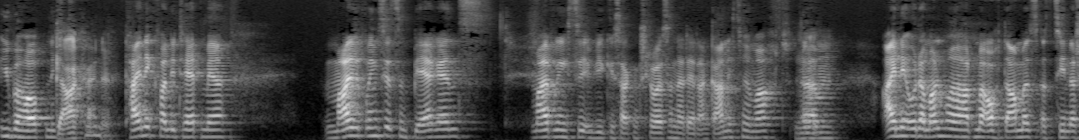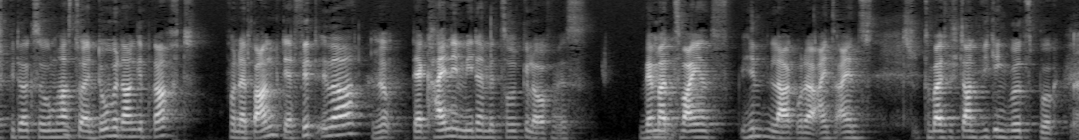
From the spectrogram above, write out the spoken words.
Überhaupt nicht. Gar keine. Keine Qualität mehr. Mal bringst du jetzt einen Bergens, mal bringst du, wie gesagt, einen Schleusener, der dann gar nichts mehr macht. Ja. Ähm, eine oder manchmal hat man auch damals, als 10. Spieltag so rum, hast du einen Dovedan gebracht von der Bank, der fit war, Ja. der keine Meter mit zurückgelaufen ist. Wenn man Ja. 2-1 hinten lag oder 1-1 zum Beispiel stand wie gegen Würzburg. Ja.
